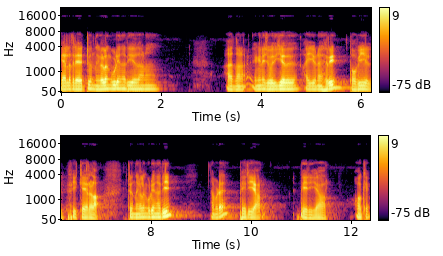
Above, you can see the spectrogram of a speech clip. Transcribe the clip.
കേരളത്തിലെ ഏറ്റവും നീളം കൂടിയ നദി ഏതാണ്? അതെന്താണ്? എങ്ങനെ ചോദിക്കിയത്? അയ്യു നെഹ്റി തൊവിയിൽ ഫി കേരള. ഏറ്റവും നീളം കൂടിയ നദി നമ്മുടെ പെരിയാർ. പെരിയാർ. ഓക്കെ.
